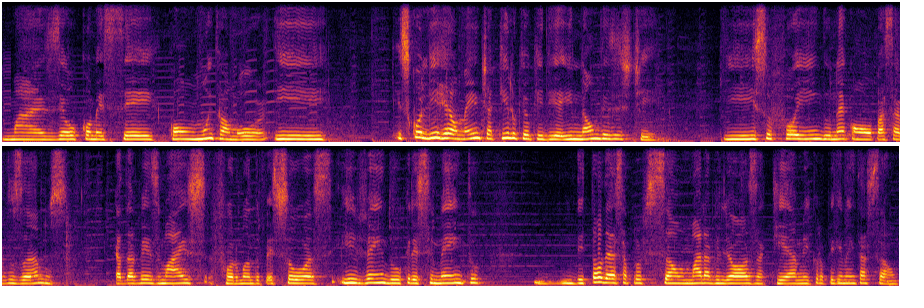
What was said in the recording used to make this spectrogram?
mas eu comecei com muito amor e escolhi realmente aquilo que eu queria e não desisti. E isso foi indo, né, com o passar dos anos, cada vez mais formando pessoas e vendo o crescimento de toda essa profissão maravilhosa que é a micropigmentação.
